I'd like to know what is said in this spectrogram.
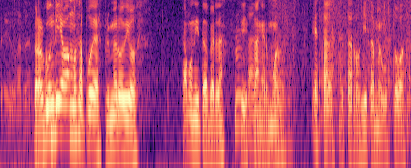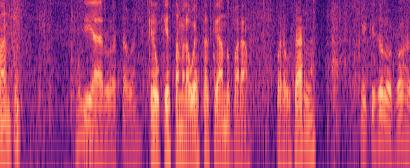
Pero algún día vamos a poder, primero Dios. Están bonitas, ¿verdad? Sí, Están hermosas. Esta, esta rojita me gustó bastante. Sí, la roja está buena. Creo que esta me la voy a estar quedando para, para usarla. Y aquí rojas.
